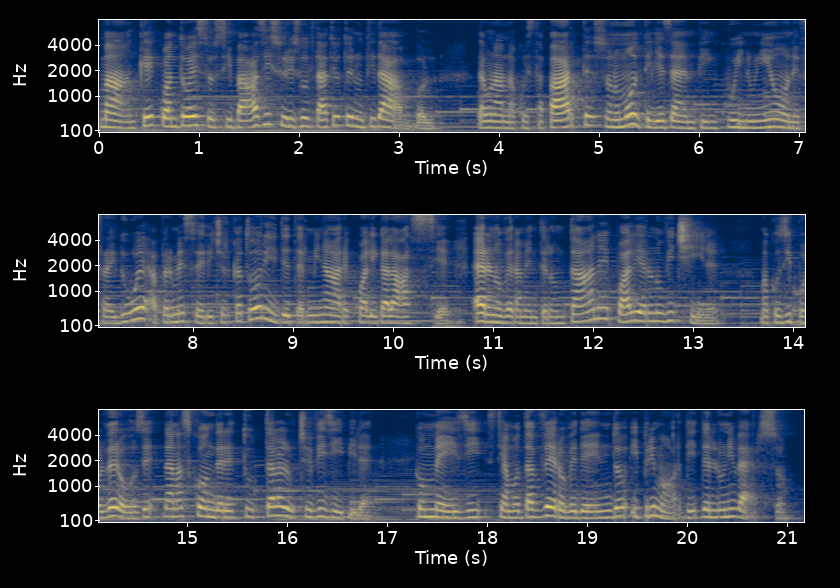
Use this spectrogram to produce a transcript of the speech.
ma anche quanto esso si basi sui risultati ottenuti da Hubble. Da un anno a questa parte sono molti gli esempi in cui l'unione fra i due ha permesso ai ricercatori di determinare quali galassie erano veramente lontane e quali erano vicine, ma così polverose da nascondere tutta la luce visibile. Con Maisy stiamo davvero vedendo i primordi dell'universo.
